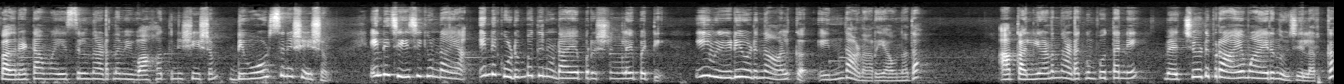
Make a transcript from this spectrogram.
പതിനെട്ടാം വയസ്സിൽ നടന്ന വിവാഹത്തിനു ശേഷം ഡിവോഴ്സിന് ശേഷം എന്റെ ചേച്ചിക്കുണ്ടായ എന്റെ കുടുംബത്തിനുണ്ടായ പ്രശ്നങ്ങളെപ്പറ്റി ഈ വീഡിയോ ഇടുന്ന ആൾക്ക് എന്താണ് അറിയാവുന്നത്? ആ കല്യാണം നടക്കുമ്പോൾ തന്നെ മെച്ചോർഡ് പ്രായമായിരുന്നു ചിലർക്ക്.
